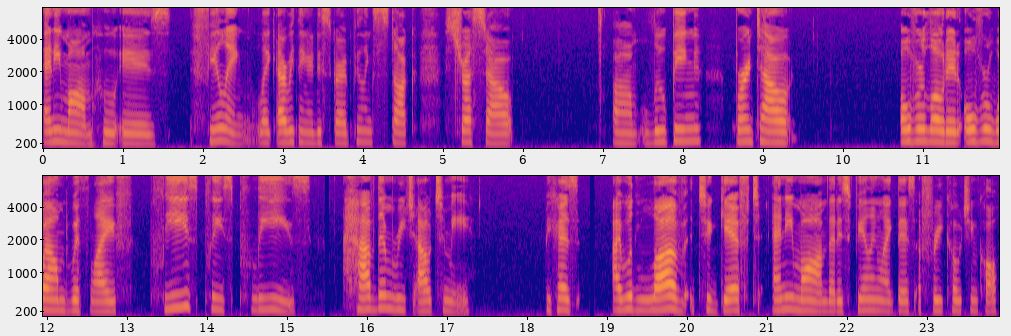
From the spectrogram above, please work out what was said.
any mom who is feeling like everything I described, feeling stuck, stressed out, um, looping, burnt out, overloaded, overwhelmed with life, please, please, please have them reach out to me because I would love to gift any mom that is feeling like this a free coaching call.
